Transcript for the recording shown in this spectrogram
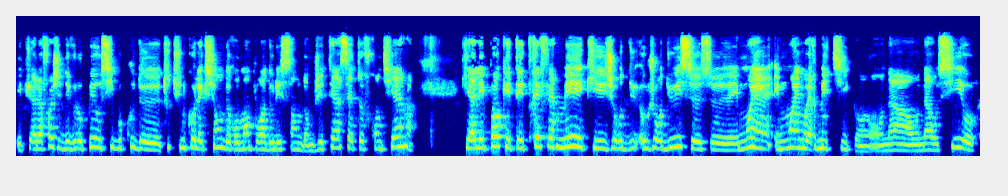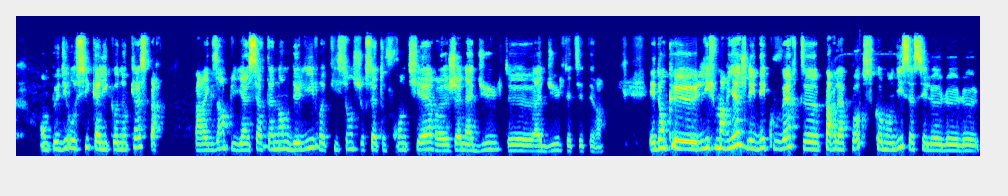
Et puis à la fois, j'ai développé aussi beaucoup de, toute une collection de romans pour adolescents. Donc j'étais à cette frontière qui à l'époque était très fermée et qui aujourd'hui est, moins, est moins hermétique. On a, on a aussi, on peut dire aussi qu'à l'iconoclaste, par, par exemple, il y a un certain nombre de livres qui sont sur cette frontière euh, jeune adulte, euh, adulte, etc. Et donc, euh, Livre Maria, je découverte euh, par la poste, comme on dit. Ça, c'est le, le, le,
